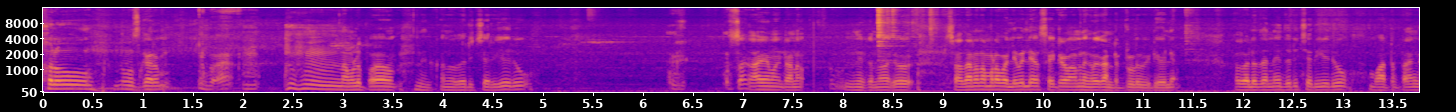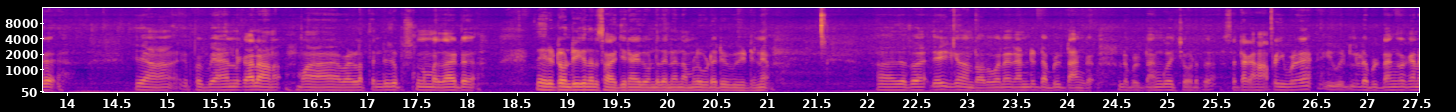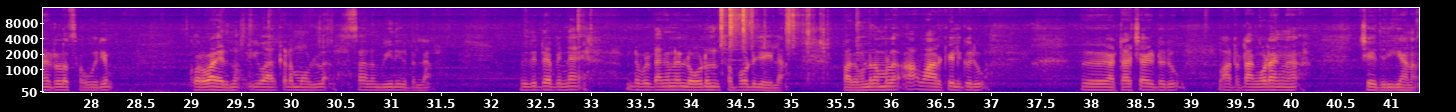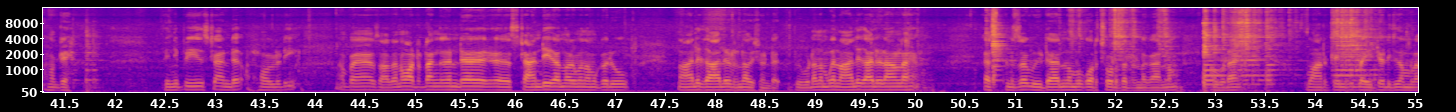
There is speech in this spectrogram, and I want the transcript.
Hello നമസ്കാരം. അപ്പോൾ നമ്മളിപ്പോൾ നിൽക്കുന്നത് ഒരു ചെറിയൊരു സഹായമായിട്ടാണ് നിൽക്കുന്നത്. ഒരു സാധാരണ നമ്മുടെ വലിയ വലിയ സൈറ്റുകളാണ് നിങ്ങൾ കണ്ടിട്ടുള്ള വീഡിയോയിൽ. അതുപോലെ തന്നെ ഇതൊരു ചെറിയൊരു വാട്ടർ ടാങ്ക് ഇതാണ്. ഇപ്പോൾ വേനൽക്കാലമാണ് വെള്ളത്തിന്റെ ഒരു പ്രശ്നം വലുതായിട്ട് നേരിട്ടുകൊണ്ടിരിക്കുന്ന ഒരു സാഹചര്യം ആയതുകൊണ്ട് തന്നെ നമ്മളിവിടെ ഒരു വീടിന് ഇരിക്കുന്നുണ്ട്. അതുപോലെ രണ്ട് ഡബിൾ ടാങ്ക് ഡബിൾ ടാങ്ക് വെച്ച് കൊടുത്ത് സെറ്റാക്കാം അപ്പോൾ ഇവിടെ ഈ വീട്ടിൽ ഡബിൾ ടാങ്ക് വെക്കാനായിട്ടുള്ള സൗകര്യം കുറവായിരുന്നു. ഈ വാർക്കയുടെ മുകളിൽ സാധനം വീതി കിട്ടില്ല. വീതിട്ട് പിന്നെ ഡബിൾ ടാങ്കിന് ലോഡും സപ്പോർട്ട് ചെയ്യില്ല. അപ്പോൾ അതുകൊണ്ട് നമ്മൾ ആ വാർക്കയിലേക്കൊരു അറ്റാച്ച് ആയിട്ടൊരു വാട്ടർ ടാങ്ക് കൂടെ അങ്ങ് ചെയ്തിരിക്കുകയാണ്. ഓക്കെ പിന്നെ ഇപ്പോൾ ഈ സ്റ്റാൻഡ് ഓൾറെഡി അപ്പോൾ സാധാരണ വാട്ടർ ടാങ്കിന്റെ സ്റ്റാൻഡ് ചെയ്യുക എന്ന് പറയുമ്പോൾ നമുക്കൊരു നാല് കാലിടേണ്ട ആവശ്യമുണ്ട്. ഇപ്പോൾ ഇവിടെ നമുക്ക് നാല് കാലിടാനുള്ള എക്സ്പെൻസ് വീട്ടുകാരൻ നമ്മൾ കുറച്ച് കൊടുത്തിട്ടുണ്ട്. കാരണം അവിടെ വാർക്കയിലേക്ക് പ്ലേറ്റ് അടിച്ച് നമ്മൾ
